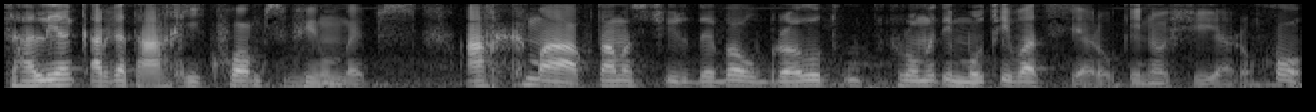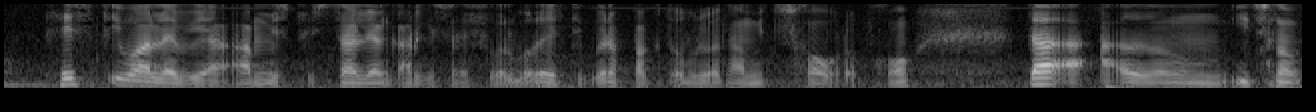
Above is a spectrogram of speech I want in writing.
ძალიან კარგად აღიქვამს ფილმებს. აღქმა აქვს, ამას ჭირდება უბრალოდ უფრო მეტი мотиваცია რომ კინოში იარო, ხო? ფესტივალებია ამისთვის ძალიან კარგი საშუალება, რომ ერთი კვირა ფაქტობრივად ამით ცხოვრობ, ხო? და იცნობ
